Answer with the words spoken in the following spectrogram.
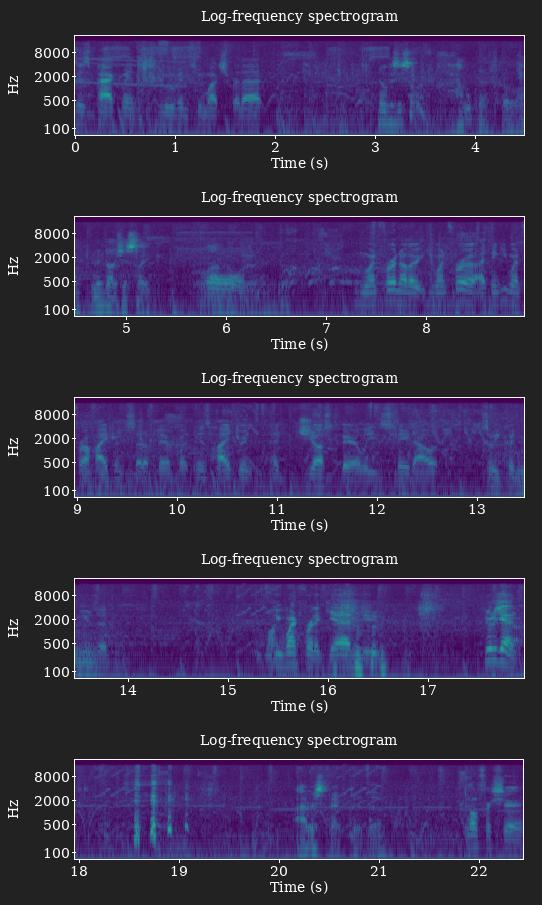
his Pac-Man's just moving too much for that. No, because he sort of held there for a while. Maybe I was just like, well, Oh. one of them. He went for another. He went for. A, I think he went for a hydrant setup there, but his hydrant had just barely stayed out, so he couldn't use it. Well, he went for it again, dude. Do it again. I respect it though. Oh, for sure.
